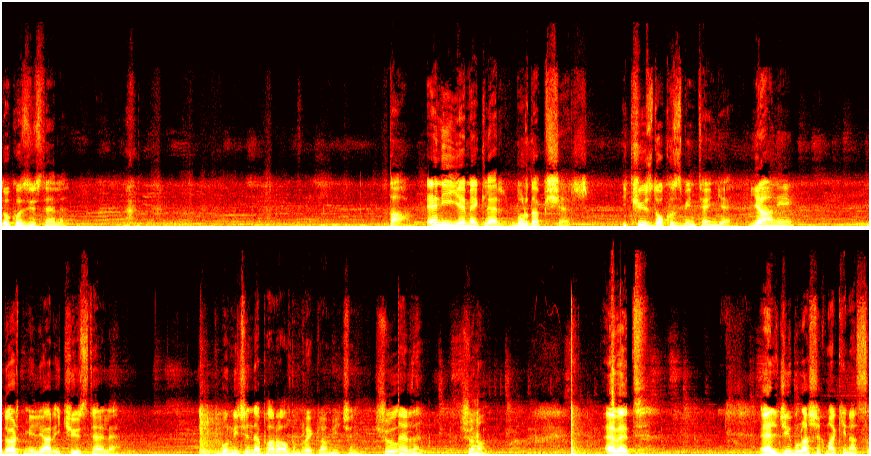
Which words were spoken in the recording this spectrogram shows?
900 TL. da en iyi yemekler burada pişer. 209 bin tenge yani 4 milyar 200 TL. Bunun için de para aldım reklamı için. Şu nerede? Şu mu? Evet. LG bulaşık makinesi.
